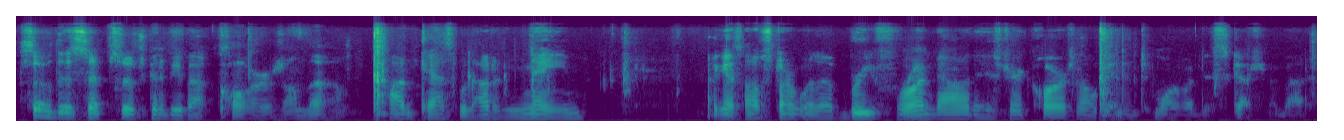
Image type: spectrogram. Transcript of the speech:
So this episode's going to be about cars on the podcast without a name. I guess I'll start with a brief rundown of the history of cars, and I'll get into more of a discussion about it.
